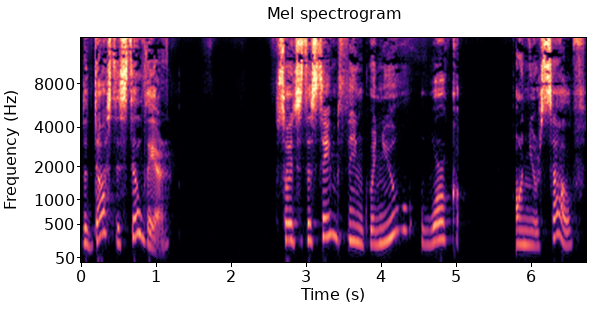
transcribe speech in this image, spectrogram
The dust is still there. So it's the same thing when you work on yourself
